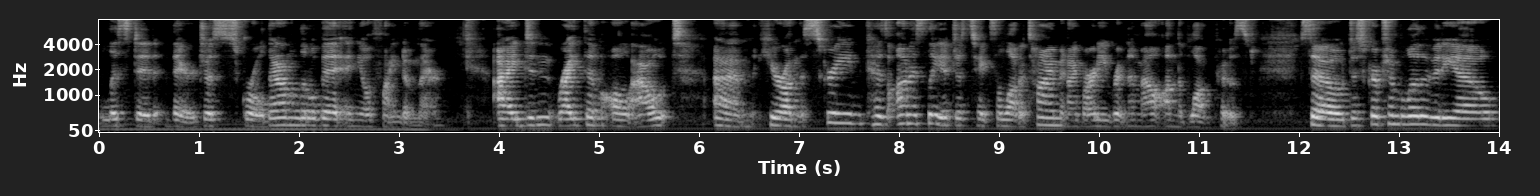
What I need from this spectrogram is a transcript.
listed there. Just scroll down a little bit and you'll find them there. I didn't write them all out um, here on the screen because honestly it just takes a lot of time and I've already written them out on the blog post. So description below the video,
